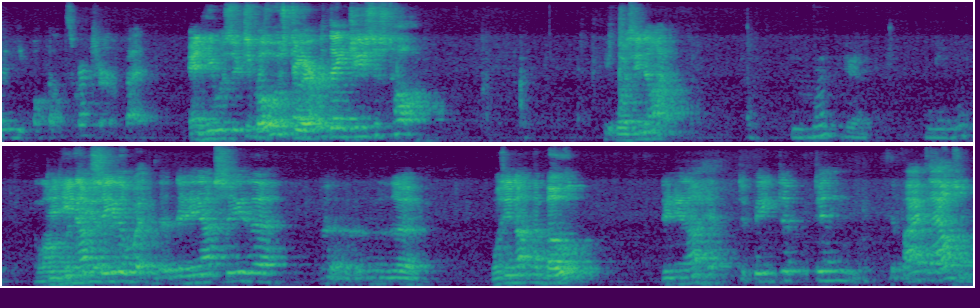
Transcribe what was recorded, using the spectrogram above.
and he fulfilled scripture, but And he was exposed to everything Jesus taught. Was he not? Along Did he not the- see the, wi- did he not see the, uh, the, was he not in the boat? Did he not have to feed the, ten, the five thousand?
